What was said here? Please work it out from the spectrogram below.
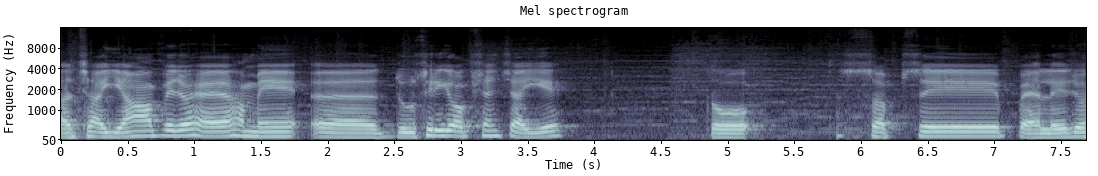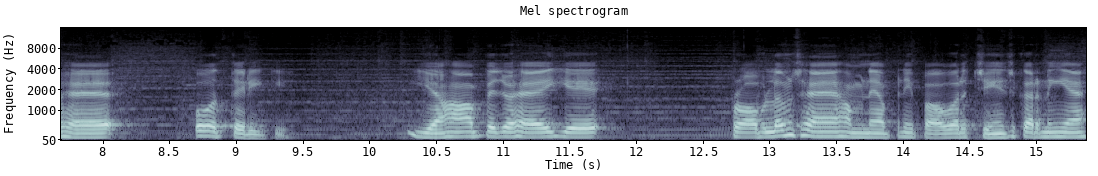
अच्छा यहाँ पे जो है हमें दूसरी ऑप्शन चाहिए। तो सबसे पहले जो है ओ तरीकी यहाँ पे जो है ये प्रॉब्लम्स हैं, हमने अपनी पावर चेंज करनी है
